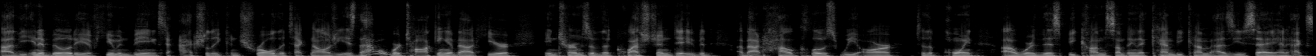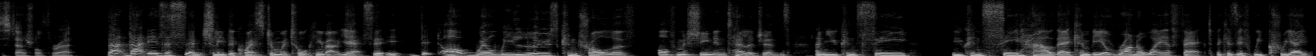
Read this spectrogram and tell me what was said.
uh, the inability of human beings to actually control the technology. Is that what we're talking about here in terms of the question, David, about how close we are to the point uh, where this becomes something that can become, as you say, an existential threat? That that is essentially the question we're talking about. Yes, it, it, are, will we lose control of of machine intelligence? And you can see you can see how there can be a runaway effect because if we create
